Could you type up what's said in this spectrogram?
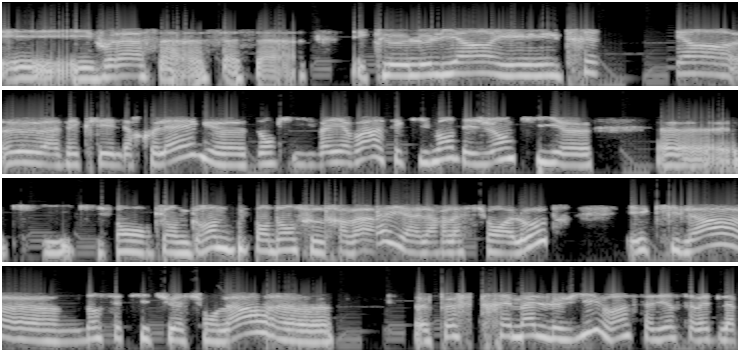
et, voilà, ça, et que le, lien est très bien eux avec leurs collègues. Donc il va y avoir effectivement des gens qui, qui, sont, qui ont une grande dépendance au travail, à la relation à l'autre, et qui là, dans cette situation-là, peuvent très mal le vivre. Hein. C'est-à-dire, ça va être la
